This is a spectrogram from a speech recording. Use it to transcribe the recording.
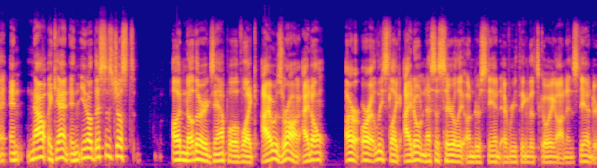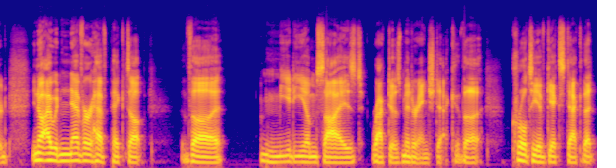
and, and now again, and you know, this is just another example of like I was wrong. I don't or or at least like I don't necessarily understand everything that's going on in standard. You know, I would never have picked up the medium-sized Rakdos mid-range deck, the Cruelty of Gix deck that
